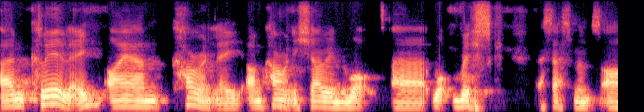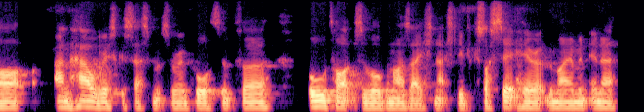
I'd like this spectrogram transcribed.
um, clearly, I am currently I'm currently showing what uh, what risk assessments are and how risk assessments are important for all types of organisation actually because I sit here at the moment in a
